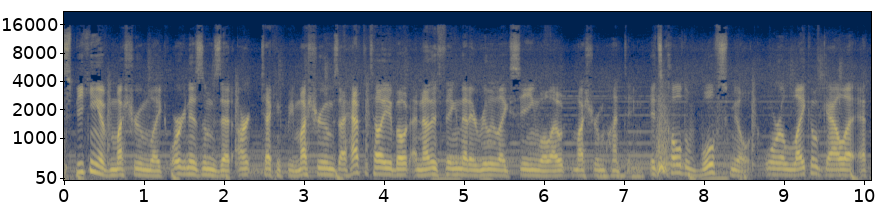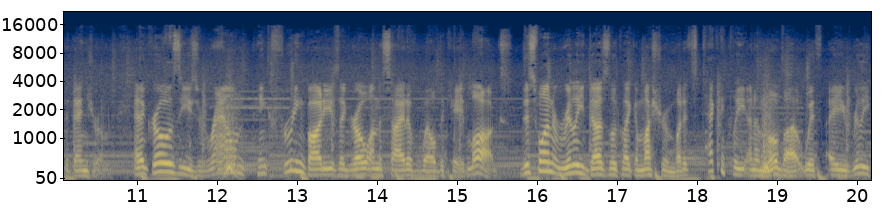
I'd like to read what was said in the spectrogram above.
Speaking of mushroom-like organisms that aren't technically mushrooms, I have to tell you about another thing that I really like seeing while out mushroom hunting. It's called wolf's milk, or Lycogala epidendrum and it grows these round pink fruiting bodies that grow on the side of well-decayed logs. This one really does look like a mushroom, but it's technically an amoeba with a really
